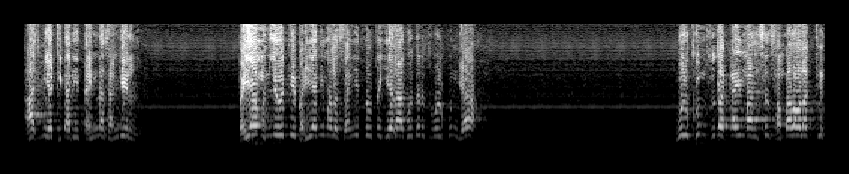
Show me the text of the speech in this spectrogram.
आज मी या ठिकाणी ताईंना सांगेल. भैया म्हणले होते भैयानी मला सांगितलं होतं याला अगोदरच ओळखून घ्या. ओळखून सुद्धा काही माणसं सांभाळावं लागतात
